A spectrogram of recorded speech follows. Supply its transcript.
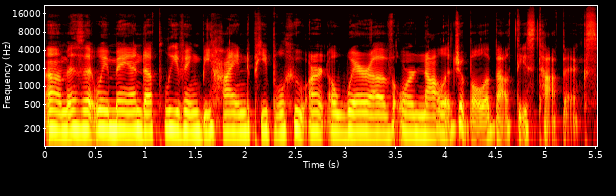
um, is that we may end up leaving behind people who aren't aware of or knowledgeable about these topics.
